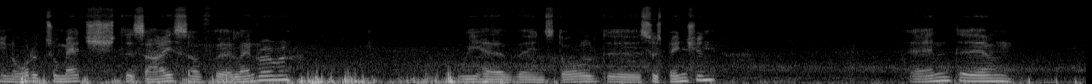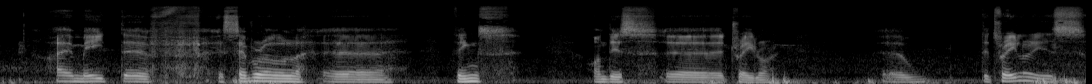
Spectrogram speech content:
in order to match the size of uh, Land Rover. We have installed uh, suspension. And um, I made uh, several things on this trailer. The trailer is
